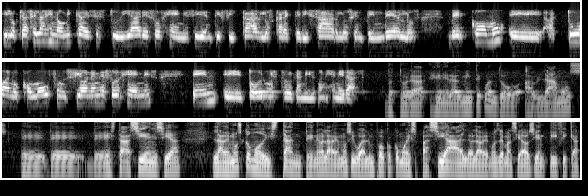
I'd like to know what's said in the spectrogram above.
y lo que hace la genómica es estudiar esos genes, identificarlos, caracterizarlos, entenderlos, ver cómo eh, actúan o cómo funcionan esos genes en eh, todo nuestro organismo en general. Doctora, generalmente cuando hablamos eh, de, esta ciencia, la vemos como distante, ¿no? La vemos igual un poco como espacial o la vemos demasiado científica,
